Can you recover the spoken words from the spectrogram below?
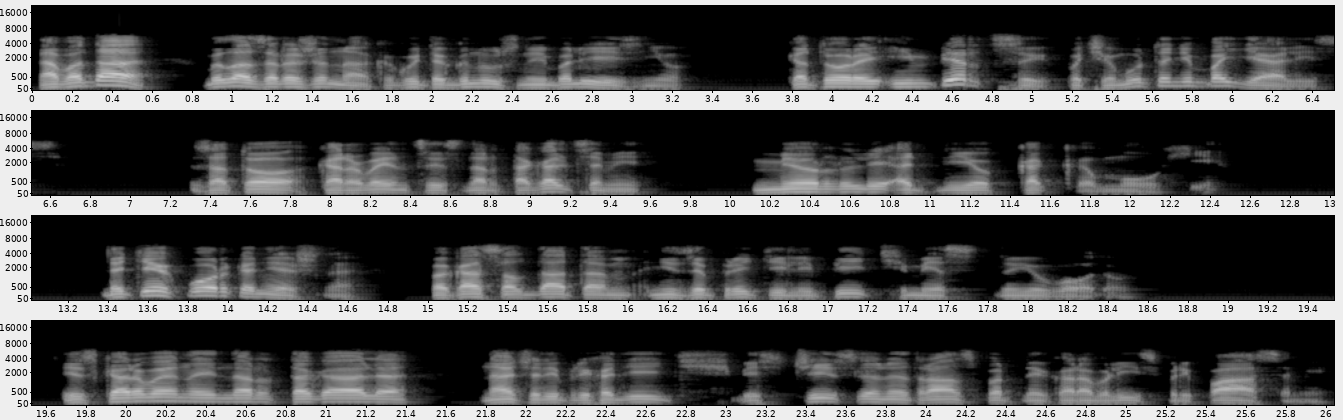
а вода была заражена какой-то гнусной болезнью, которой имперцы почему-то не боялись. Зато карвенцы с нартогальцами мерли от нее, как мухи. До тех пор, конечно, пока солдатам не запретили пить местную воду. Из Карвена и Нартагаля начали приходить бесчисленные транспортные корабли с припасами.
